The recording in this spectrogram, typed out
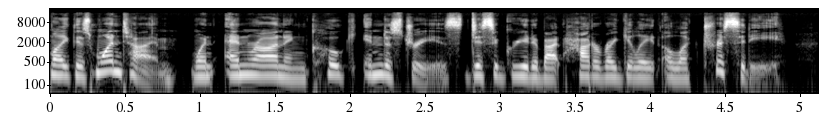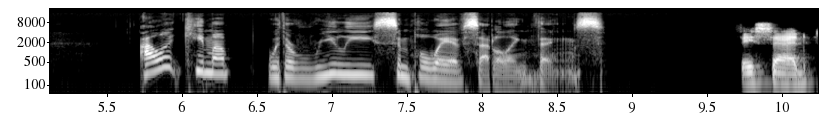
Like this one time when Enron and Koch Industries disagreed about how to regulate electricity. ALEC came up with a really simple way of settling things. They said,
